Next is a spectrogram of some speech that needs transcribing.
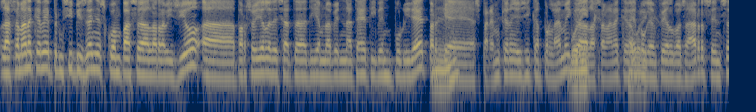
La setmana que ve, principis d'any, és quan passa la revisió. Uh, per això ja l'he deixat, eh, diguem-ne, ben netet i ben polidet, perquè esperem que no hi hagi cap problema i Mm. Bonic, que la setmana que ve bonic. puguem fer el basar sense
